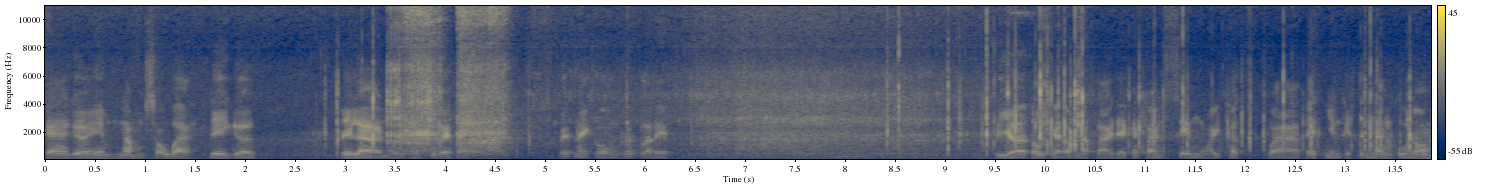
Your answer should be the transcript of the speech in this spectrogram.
KGM563DG đây là nội thất của bếp đây bếp này còn rất là đẹp. Bây giờ tôi sẽ đóng nắp lại để các bạn xem ngoại thất và test những cái tính năng của nó.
